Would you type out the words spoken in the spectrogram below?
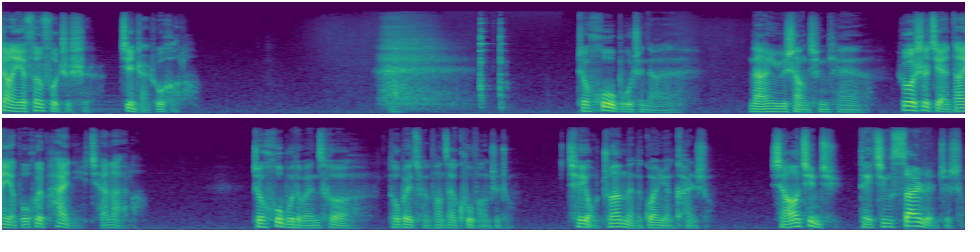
相爷吩咐之事进展如何了？这户部之难，难于上青天。若是简单，也不会派你前来了。这户部的文册。都被存放在库房之中，且有专门的官员看守。想要进去，得经三人之手，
